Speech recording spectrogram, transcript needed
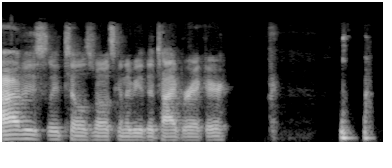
Obviously, Tyll's vote's going to be the tiebreaker.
